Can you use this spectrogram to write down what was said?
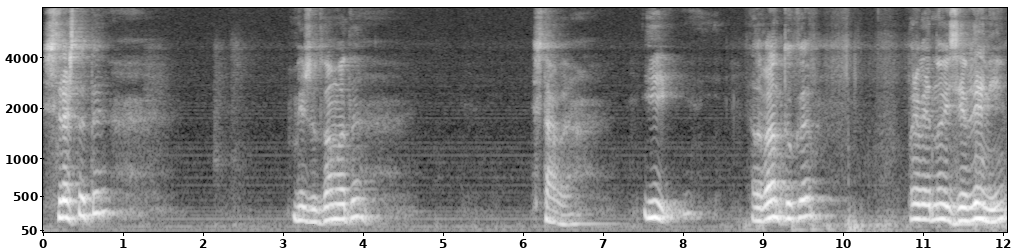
Срещата между двамата става. И Лаван тук прави едно изявление,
